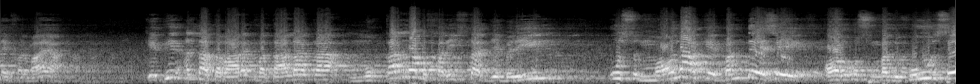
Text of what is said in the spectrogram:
ने फरमाया कि फिर अल्लाह तबारक व ताला का मुकर्रब फरिश्ता जिबरील उस मौला के बंदे से और उस मजकूर से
